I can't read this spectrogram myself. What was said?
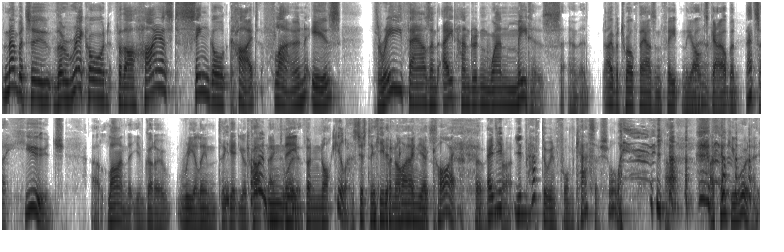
Number two, the record for the highest single kite flown is 3,801 metres, uh, over 12,000 feet in the old scale, but that's a huge uh, line that you've got to reel in to get your kite back to need Earth. binoculars just to keep an eye on your kite. And you'd, right. you'd have to inform CASA, surely. I think you would.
